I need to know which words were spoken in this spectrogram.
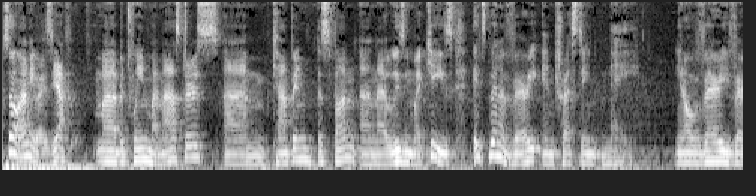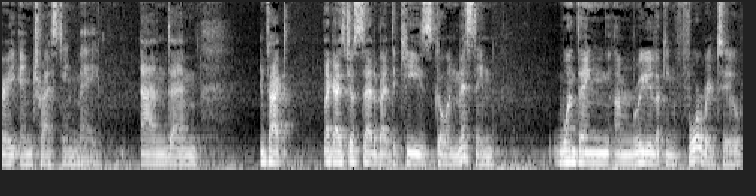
So, anyways, yeah, uh, between my masters, um, camping is fun, and now losing my keys, it's been a very interesting May. You know, very, very interesting May. And um, in fact, like I just said about the keys going missing, one thing I'm really looking forward to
